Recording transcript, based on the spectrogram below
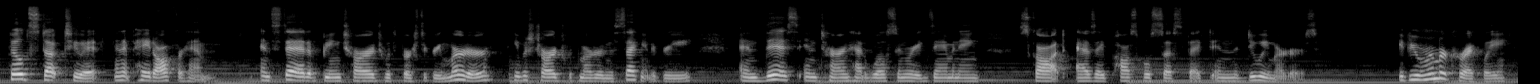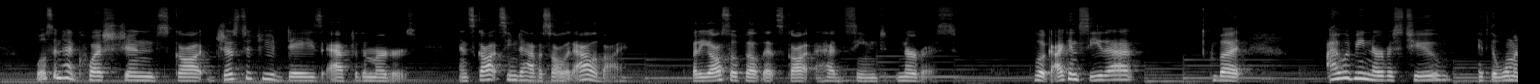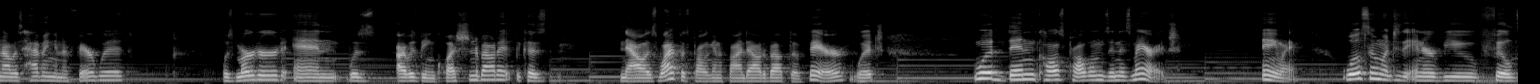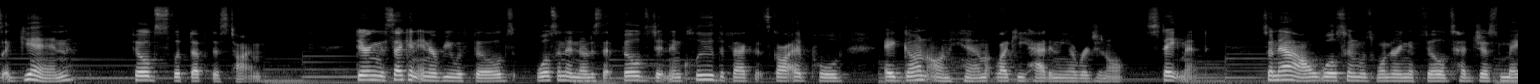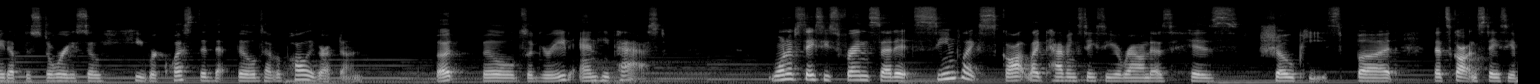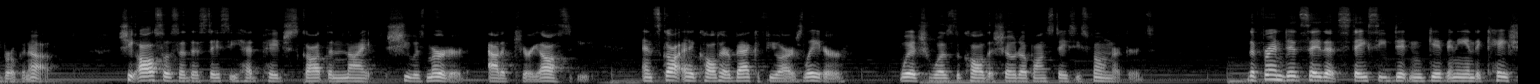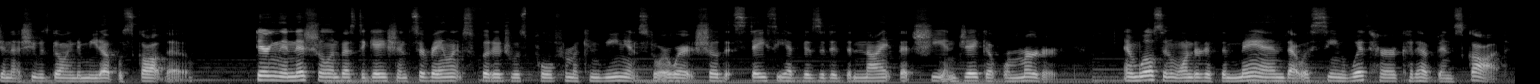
Fields stuck to it and it paid off for him. Instead of being charged with first degree murder, he was charged with murder in the second degree, and this in turn had Wilson re examining Scott as a possible suspect in the Dewey murders. If you remember correctly, Wilson had questioned Scott just a few days after the murders, and Scott seemed to have a solid alibi, but he also felt that Scott had seemed nervous. Look, I can see that, but I would be nervous too if the woman I was having an affair with was murdered and was I was being questioned about it because now his wife was probably going to find out about the affair, which would then cause problems in his marriage. Anyway, Wilson went to the interview Fields again. Fields slipped up this time. During the second interview with Fields, Wilson had noticed that Fields didn't include the fact that Scott had pulled a gun on him like he had in the original statement. So now Wilson was wondering if Fields had just made up the story, so he requested that Fields have a polygraph done. But Fields agreed and he passed. One of Stacy's friends said it seemed like Scott liked having Stacy around as his showpiece, but that Scott and Stacy had broken up. She also said that Stacy had paged Scott the night she was murdered out of curiosity, and Scott had called her back a few hours later, which was the call that showed up on Stacy's phone records. The friend did say that Stacy didn't give any indication that she was going to meet up with Scott though. During the initial investigation, surveillance footage was pulled from a convenience store where it showed that Stacy had visited the night that she and Jacob were murdered, and Wilson wondered if the man that was seen with her could have been Scott.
